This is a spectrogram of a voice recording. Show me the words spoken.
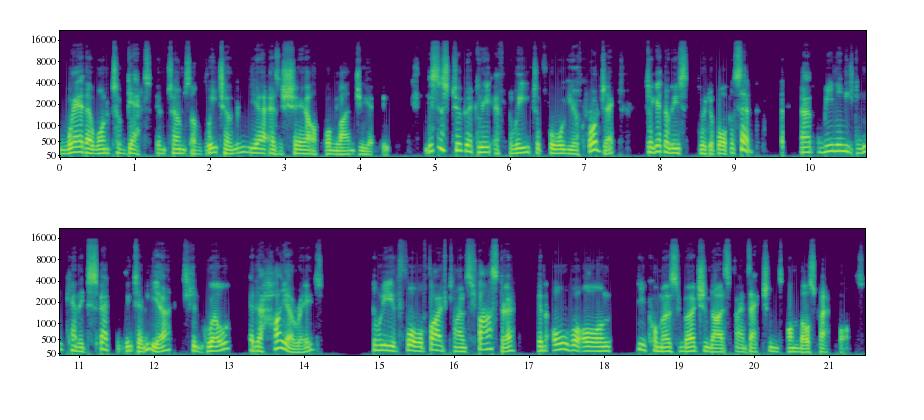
where they want to get in terms of retail media as a share of online GMV. This is typically a three to four year project to get to these three to four percent, uh, meaning you can expect retail media should grow at a higher rate, three, four, five times faster than overall e-commerce merchandise transactions on those platforms.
